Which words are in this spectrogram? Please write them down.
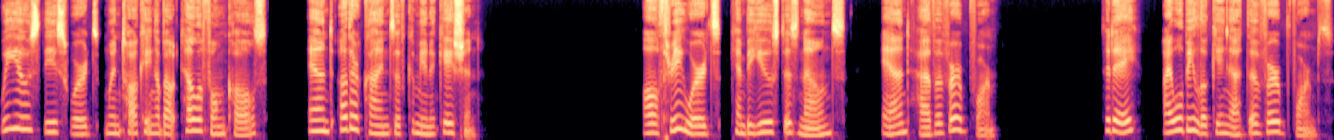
We use these words when talking about telephone calls and other kinds of communication. All three words can be used as nouns and have a verb form. Today, I will be looking at the verb forms.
